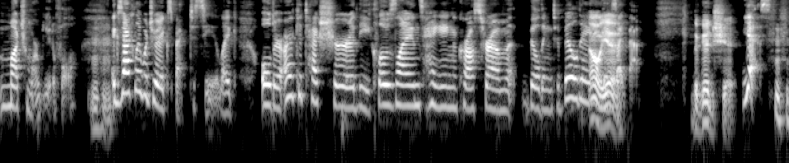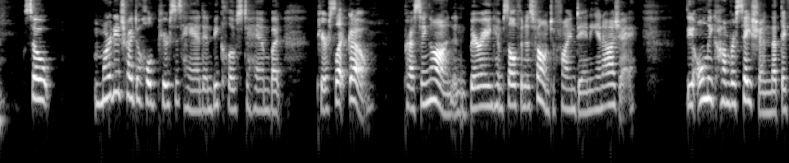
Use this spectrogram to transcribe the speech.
much more beautiful Mhm. exactly what you would expect to see like older architecture the clotheslines hanging across from building to building Oh, things yeah. like that The good shit. yes so marty tried to hold pierce's hand and be close to him but pierce let go pressing on and burying himself in his phone to find danny and ajay the only conversation that they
